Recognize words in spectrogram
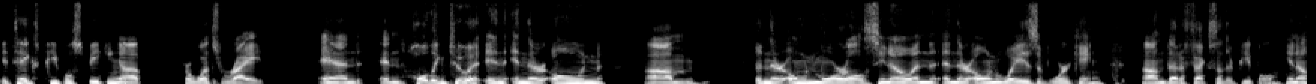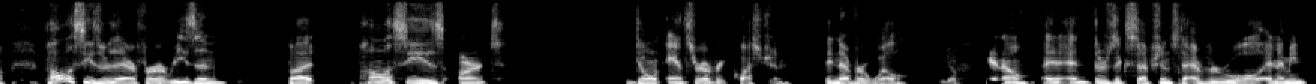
it takes people speaking up for what's right and and holding to it in in their own um in their own morals, you know, and and their own ways of working um, that affects other people. You know, policies are there for a reason, but policies aren't don't answer every question. They never will. Yep. You know, and, and there's exceptions to every rule, and I mean,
